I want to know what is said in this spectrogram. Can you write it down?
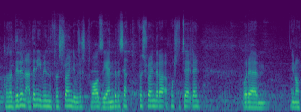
Because I didn't. I didn't even in the first round. It was just towards the end of the first round that I, I pushed the takedown. But um, you know,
